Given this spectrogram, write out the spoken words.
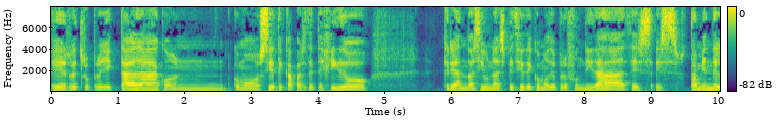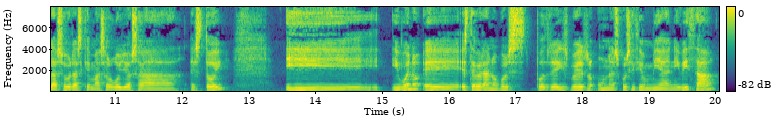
eh, retroproyectada, con como siete capas de tejido, creando así una especie de como de profundidad. Es, es también de las obras que más orgullosa estoy. Y, bueno, eh, este verano pues podréis ver una exposición mía en Ibiza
